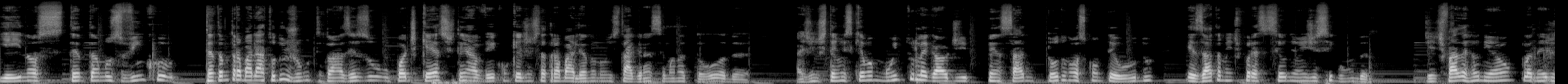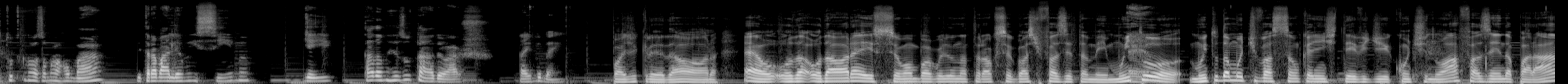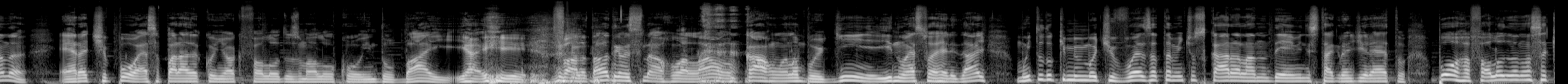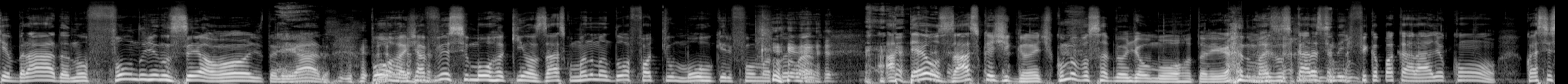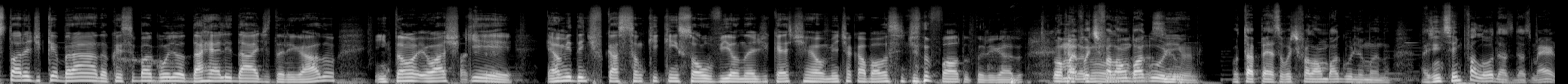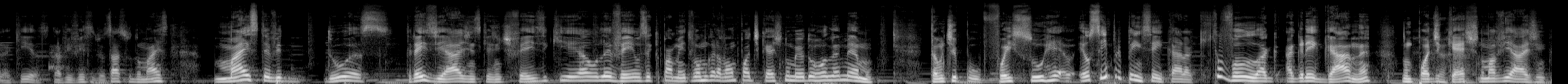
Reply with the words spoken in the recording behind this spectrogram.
E aí nós tentamos vincular. Tentamos trabalhar tudo junto. Então, às vezes, o podcast tem a ver com o que a gente tá trabalhando no Instagram a semana toda. A gente tem um esquema muito legal de pensar em todo o nosso conteúdo exatamente por essas reuniões de segunda. A gente faz a reunião, planeja tudo que nós vamos arrumar e trabalhamos em cima. E aí tá dando resultado, eu acho. Tá indo bem. Pode crer, da hora. É, o, o da, o da hora é isso, ser um bagulho natural que você gosta de fazer também. Muito, muito da motivação que a gente teve de continuar fazendo a parada era tipo, essa parada que o Nhoque falou dos malucos em Dubai, e aí fala, tava atravessando a rua lá, um carro, uma Lamborghini, e não é sua realidade. Muito do que me motivou é exatamente os caras lá no DM no Instagram direto. Porra, falou da nossa quebrada, no fundo de não sei aonde, tá ligado? Porra, já viu esse morro aqui em Osasco? Mano, mandou a foto de um morro que ele foi uma coisa, mano. Até Osasco é gigante. Como eu vou saber onde é o morro, tá ligado? Mas os caras se identificam pra caralho com, com essa história de quebrada, com esse bagulho da realidade, tá ligado? Então eu acho Pode que. É uma identificação que quem só ouvia o Nerdcast realmente acabava sentindo falta, tá ligado? Ô, mas Cara, vou te não- falar um bagulho. Sim, mano. Outra peça, eu vou te falar um bagulho, mano. A gente sempre falou das, das merdas aqui, da vivência de Osasco e tudo mais, mas teve duas, três viagens que a gente fez e que eu levei os equipamentos, vamos gravar um podcast no meio do rolê mesmo. Então, tipo, foi surreal. Eu sempre pensei, cara, o que, que eu vou ag- agregar, né, num podcast, numa viagem?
